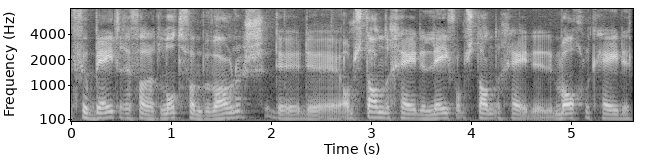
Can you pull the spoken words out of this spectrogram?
verbeteren van het lot van bewoners. De, de omstandigheden, leefomstandigheden, de mogelijkheden.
